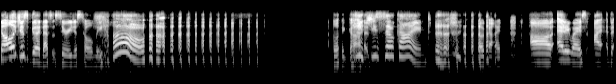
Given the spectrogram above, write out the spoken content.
knowledge is good. That's what Siri just told me. oh. Oh my god. She's so kind. so kind. Uh anyways, I the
